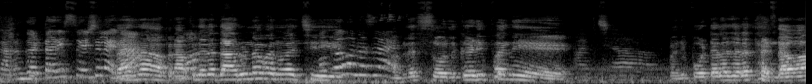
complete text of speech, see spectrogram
कारण गटारी स्पेशल आहे नाही ना. पण मग? आपल्याला दारू ना बनवायची. मग काय बनवायचं आहे? आपल्याला सोलकडी पण आहे. अच्छा. म्हणजे पोटाला जरा थंडावा.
